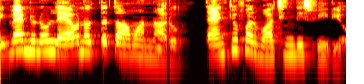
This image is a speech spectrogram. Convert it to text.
డిమాండ్ను లేవనొత్తుతామన్నారు. Thank you for watching this video.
